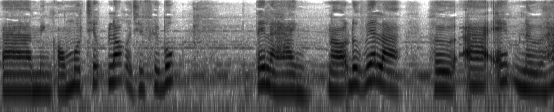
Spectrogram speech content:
Và mình có một chiếc blog ở trên Facebook tên là hành. Nó được viết là h a f n h.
